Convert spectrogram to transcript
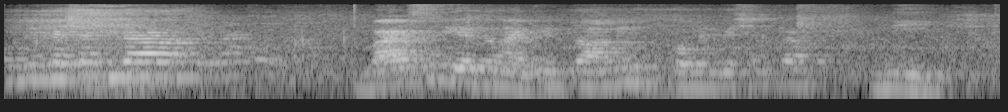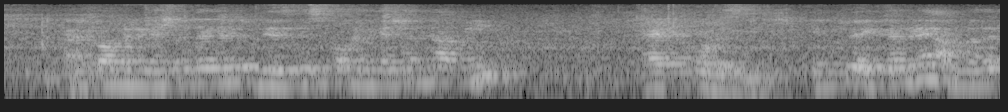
কমিউনিকেশনটা বাইরের ইয়েতে না কিন্তু আমি কমিউনিকেশনটা নিই। আমি কমিউনিকেশন থেকে বিজনেস কমিউনিকেশনটা আমি অ্যাড করেছি। কিন্তু এখানে আপনাদের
